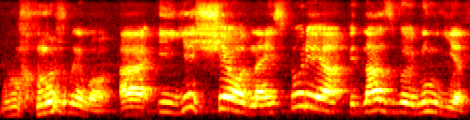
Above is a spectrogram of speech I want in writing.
Можливо. А, і є ще одна історія під назвою Мін'єд.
